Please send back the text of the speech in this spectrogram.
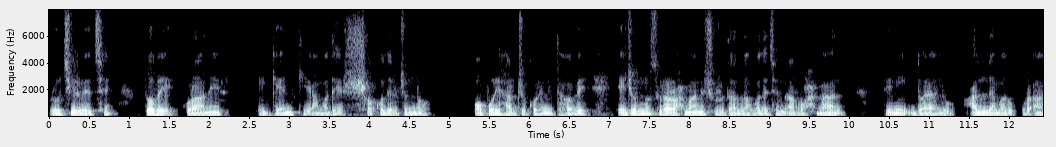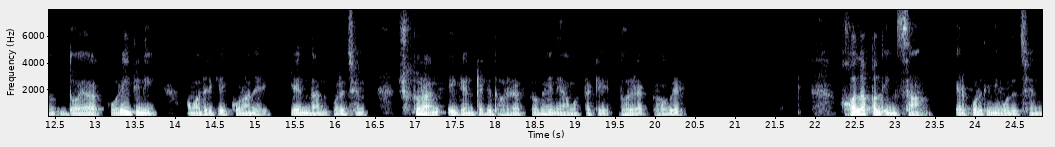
রুচি রয়েছে। তবে কোরআনের এই জ্ঞানকে আমাদের সকলের জন্য অপরিহার্য করে নিতে হবে। এই জন্য সুরা রহমানের শুরুতে আল্লাহ বলেছেন, আর রহমান তিনি দয়ালু। আল্লামাল কোরআন দয়া করেই তিনি আমাদেরকে কোরআনের জ্ঞান দান করেছেন। সুতরাং এই জ্ঞানটাকে ধরে রাখতে হবে, এই নিয়ামতটাকে ধরে রাখতে হবে। খলাকাল ইনসান এরপরে তিনি বলেছেন,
